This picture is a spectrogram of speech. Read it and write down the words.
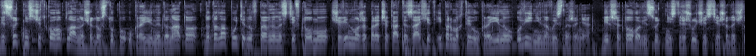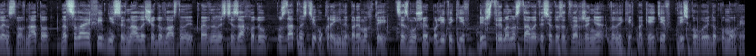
Відсутність чіткого плану щодо вступу України до НАТО додала Путіну впевненості в тому, що він може перечекати захід і перемогти Україну у війні на виснаження. Більше того, відсутність рішучості щодо членства в НАТО надсилає хибні сигнали щодо власної впевненості заходу у здатності України перемогти. Це змушує політиків більш стримано ставитися до затвердження великих пакетів військової допомоги.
